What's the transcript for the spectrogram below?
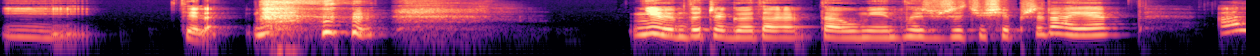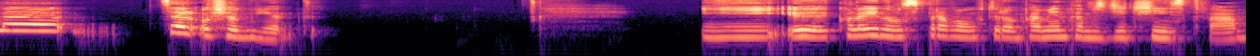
i tyle. nie wiem, do czego ta, ta umiejętność w życiu się przydaje, ale cel osiągnięty. I yy, kolejną sprawą, którą pamiętam z dzieciństwa,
